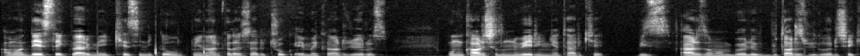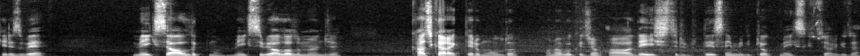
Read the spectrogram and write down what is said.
Ama destek vermeyi kesinlikle unutmayın arkadaşlar. Çok emek harcıyoruz. Bunun karşılığını verin yeter ki. Biz her zaman böyle bu tarz videoları çekeriz ve Max'i aldık mı? Max'i bir alalım önce. Kaç karakterim oldu? Ona bakacağım. Aa değiştir desey miydik? Yok Max güzel güzel.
